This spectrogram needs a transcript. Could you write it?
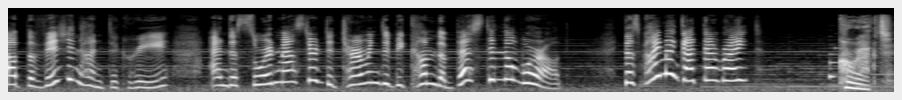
out the Vision Hunt decree, and a swordmaster determined to become the best in the world. Does Paimon got that right? Correct.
